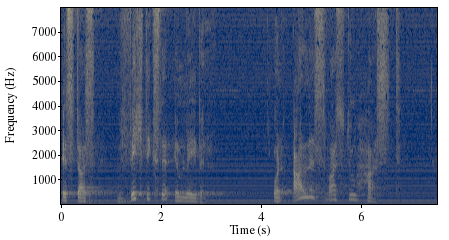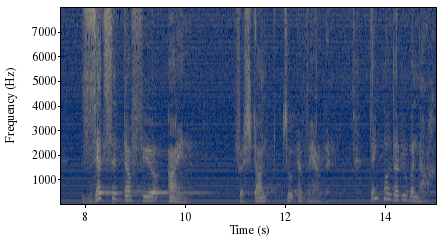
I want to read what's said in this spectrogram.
ist das Wichtigste im Leben. Und alles, was du hast, setze dafür ein, Verstand zu erwerben. Denk mal darüber nach.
